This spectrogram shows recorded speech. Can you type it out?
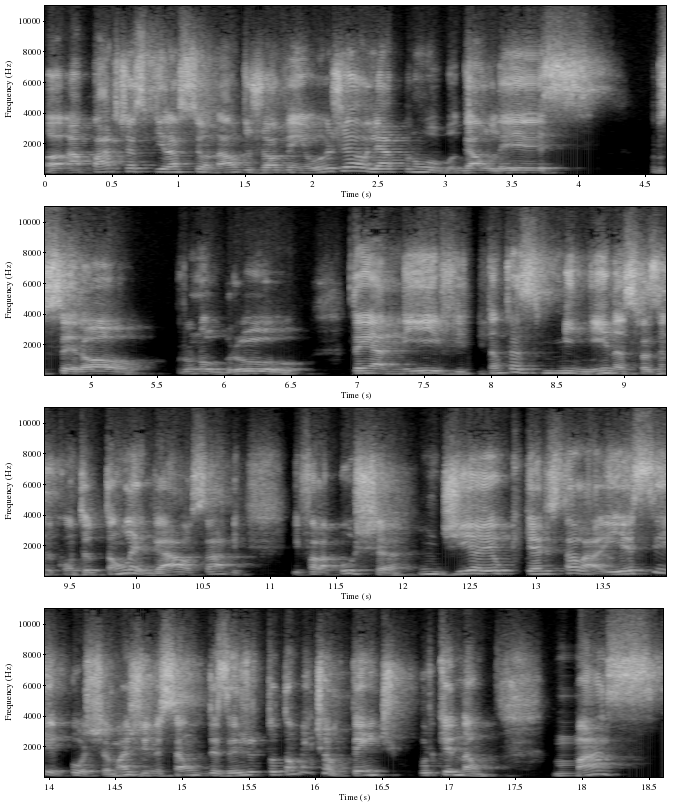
a, parte aspiracional do jovem hoje é olhar para o Gaulês, para o Serol, para o Nobru, tem a Nive, tantas meninas fazendo conteúdo tão legal, sabe? E falar, puxa, um dia eu quero estar lá. E esse, poxa, imagina, isso é um desejo totalmente autêntico, por que não? Mas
